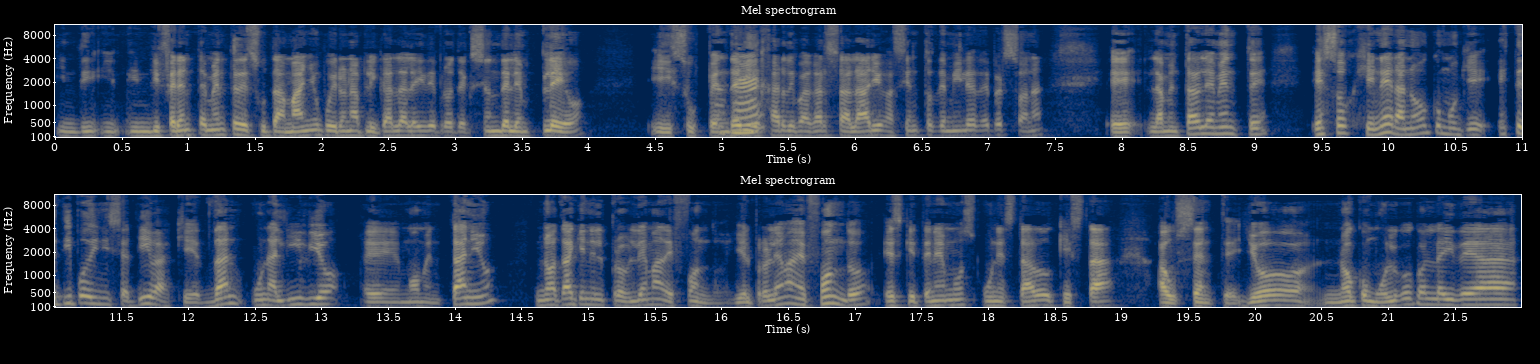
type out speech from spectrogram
indiferentemente de su tamaño, pudieron aplicar la ley de protección del empleo, y suspender y dejar de pagar salarios a cientos de miles de personas, eh, lamentablemente eso genera, ¿no? Como que este tipo de iniciativas que dan un alivio eh, momentáneo no ataquen el problema de fondo. Y el problema de fondo es que tenemos un Estado que está ausente. Yo no comulgo con la idea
